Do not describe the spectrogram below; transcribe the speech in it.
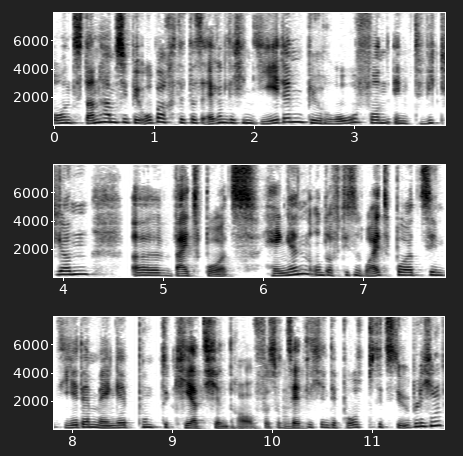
Und dann haben sie beobachtet, dass eigentlich in jedem Büro von Entwicklern äh, Whiteboards hängen und auf diesen Whiteboards sind jede Menge bunte Kärtchen drauf, also mhm. Zettelchen, die Post-its, die üblichen.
